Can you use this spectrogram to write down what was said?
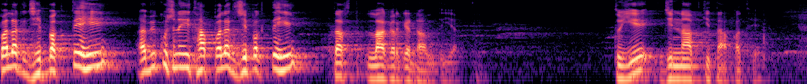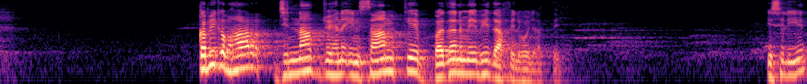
पलक झिपकते ही, अभी कुछ नहीं था, पलक झिपकते ही तख्त ला करके डाल दिया। तो ये जिन्नात की ताकत है। कभी कभार जिन्नात जो है ना, इंसान के बदन में भी दाखिल हो जाते हैं। इसलिए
